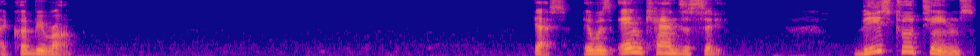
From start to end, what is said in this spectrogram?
I could be wrong. Yes, it was in Kansas City. These two teams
